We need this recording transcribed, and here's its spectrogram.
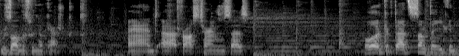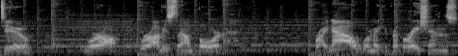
resolve this with no casualties. And uh, Frost turns and says, "Look, if that's something you can do, we're all, we're obviously on board. Right now, we're making preparations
